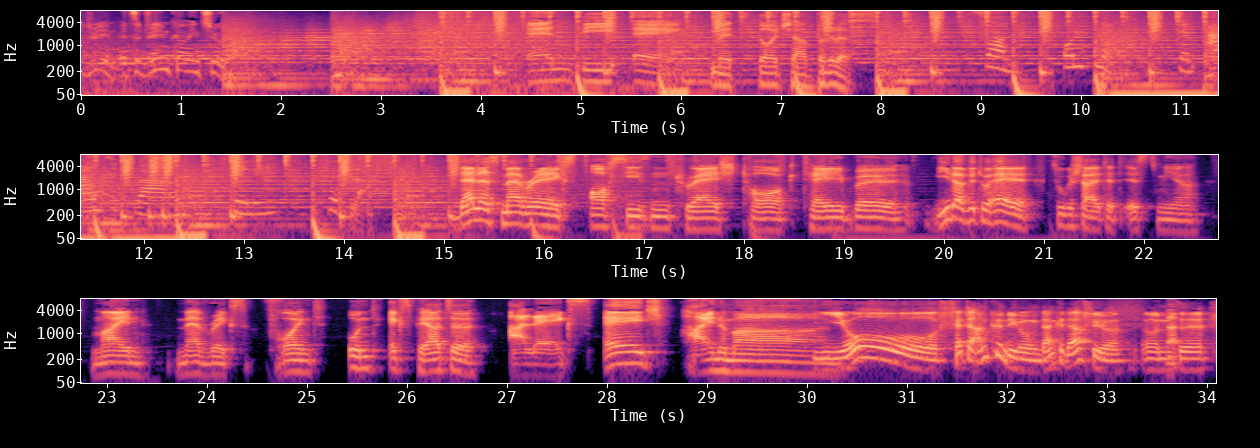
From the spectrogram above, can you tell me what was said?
a dream. It's a dream coming true. NBA mit deutscher Brille. Von und mit dem einzig wahren Philly Fiddler. Dallas Mavericks Offseason Trash Talk Table. Wieder virtuell zugeschaltet ist mir mein Mavericks Freund und Experte Alex H. Heinemann. Jo, fette Ankündigung, danke dafür. Und äh,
